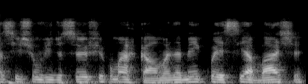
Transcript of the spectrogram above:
assiste um vídeo seu e fico mais calmo. Ainda bem que conheci a Baixa.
